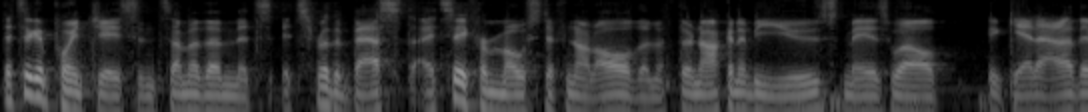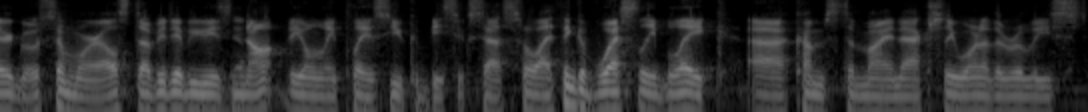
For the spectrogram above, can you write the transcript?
It's a good point, Jason. Some of them, it's it's for the best. I'd say for most, if not all of them, if they're not going to be used, may as well get out of there, go somewhere else. WWE is not the only place you could be successful. I think of Wesley Blake uh, comes to mind. Actually, one of the released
